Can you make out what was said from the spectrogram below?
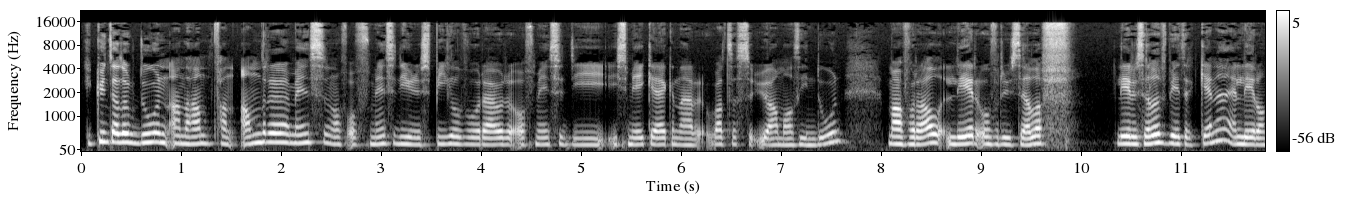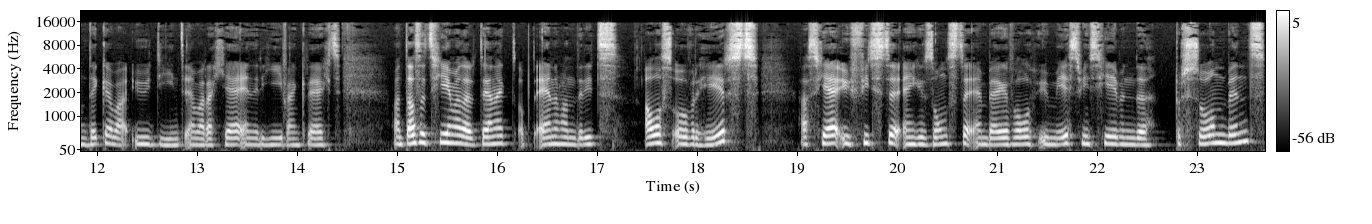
Je kunt dat ook doen aan de hand van andere mensen, of, of mensen die je een spiegel voorhouden, of mensen die eens meekijken naar wat ze u allemaal zien doen. Maar vooral leer over jezelf. Leer jezelf beter kennen en leer ontdekken wat u dient en waar dat jij energie van krijgt. Want dat is hetgeen wat uiteindelijk op het einde van de rit alles overheerst. Als jij uw fietste en gezondste en bijgevolg uw meest winstgevende persoon bent,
